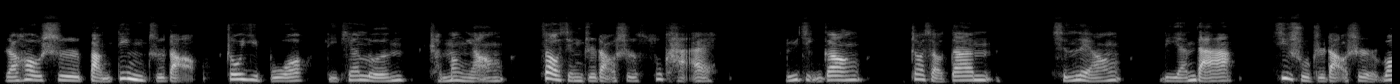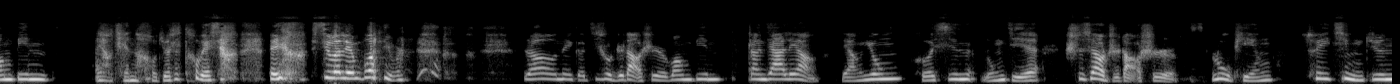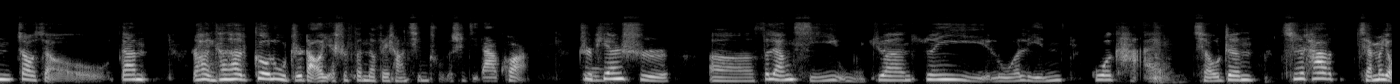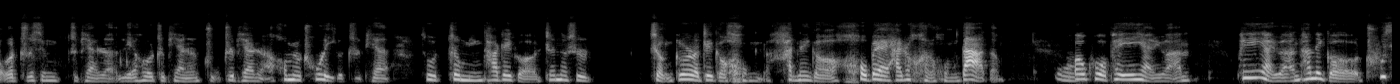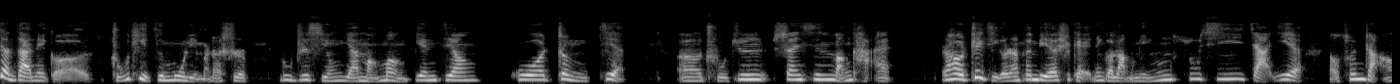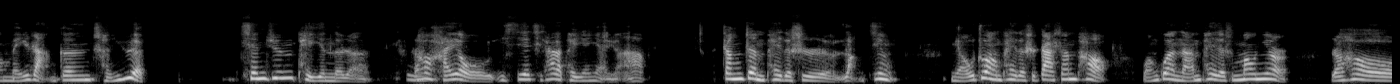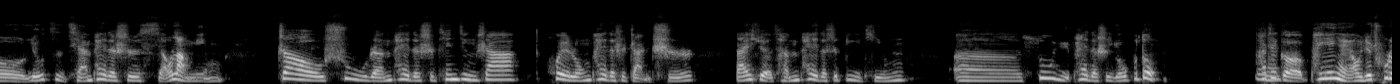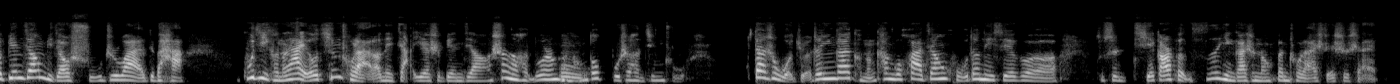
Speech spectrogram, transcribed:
然后是绑定指导周一博、李天伦、陈梦阳，造型指导是苏凯、吕景刚、赵小丹、秦良、李延达，技术指导是汪斌。哎呦天呐，我觉得特别像 那个新闻联播里面。然后那个技术指导是汪斌、张家亮、梁庸、何鑫、荣杰，视效指导是陆平、崔庆军、赵小丹。然后你看他的各路指导也是分得非常清楚的，是几大块儿。制片是呃司良奇、武娟、孙毅、罗琳、郭凯、乔真。其实他前面有了执行制片人、联合制片人、主制片人，后面又出了一个制片，就证明他这个真的是整个的这个宏还那个后背还是很宏大的。包括配音演员，配音演员他那个出现在那个主体字幕里面的是。陆之行、严萌萌、边疆、郭正健、呃楚军、山新、王凯，然后这几个人分别是给那个朗明、苏西、贾叶、老村长、梅冉跟陈月、千军配音的人，然后还有一些其他的配音演员啊，张震配的是朗静，苗壮配的是大山炮，王冠南配的是猫腻儿，然后刘子乾配的是小朗明。赵树人配的是天净沙，慧龙配的是展池，白雪岑配的是碧婷，呃，苏雨配的是游不动。他这个配音演员，我觉得除了边疆比较熟之外，对吧？估计可能大家也都听出来了，那贾叶是边疆，剩下很多人可能都不是很清楚。但是我觉着应该可能看过《画江湖》的那些个就是铁杆粉丝，应该是能分出来谁是谁。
